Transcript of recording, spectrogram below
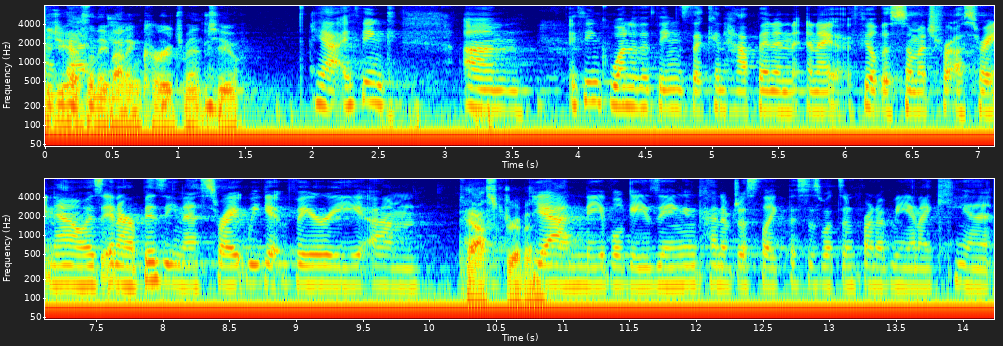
did you have something in. about encouragement too yeah i think um, I think one of the things that can happen, and, and, I feel this so much for us right now, is in our busyness, right? We get very um, task driven. Yeah, navel gazing and kind of just like this is what's in front of me and I can't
